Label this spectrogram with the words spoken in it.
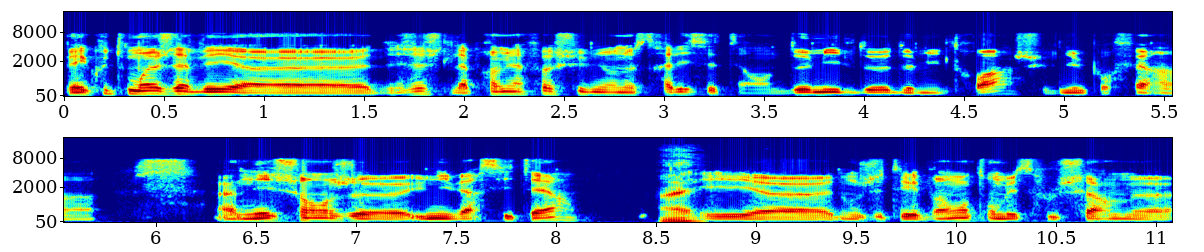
Ben écoute, moi j'avais euh, déjà la première fois que je suis venu en Australie, c'était en 2002-2003. Je suis venu pour faire un, échange euh, universitaire. Et donc j'étais vraiment tombé sous le charme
